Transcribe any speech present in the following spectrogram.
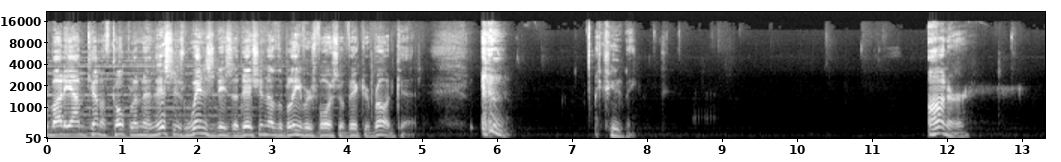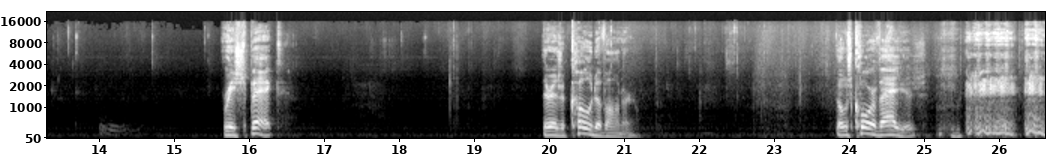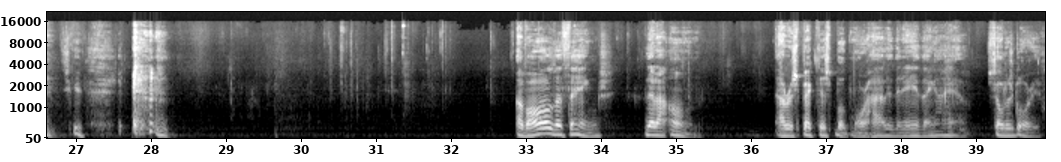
Everybody. I'm Kenneth Copeland, and this is Wednesday's edition of the Believer's Voice of Victory broadcast. Excuse me. Honor, respect, there is a code of honor. Those core values, excuse of all the things that I own, I respect this book more highly than anything I have. So does Gloria.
